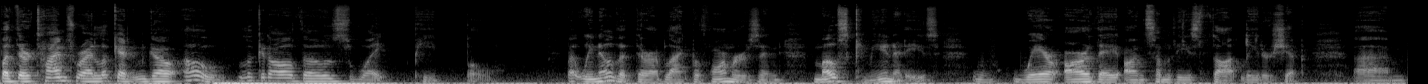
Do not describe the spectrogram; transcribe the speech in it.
but there are times where I look at it and go, oh, look at all those white people. but we know that there are black performers in most communities. Where are they on some of these thought leadership? Um,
